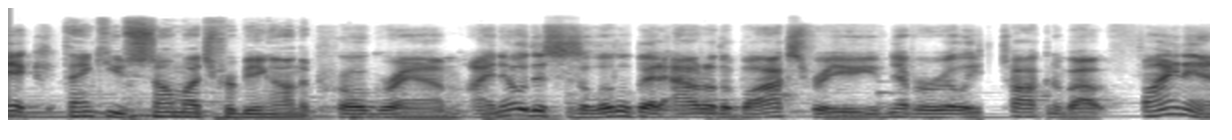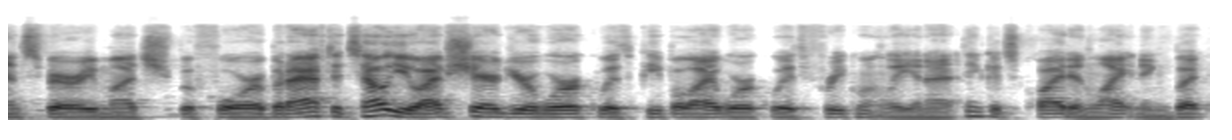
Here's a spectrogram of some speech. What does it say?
Nick, thank you so much for being on the program. I know this is a little bit out of the box for you. You've never really talked about finance very much before, but I have to tell you, I've shared your work with people I work with frequently, and I think it's quite enlightening. But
